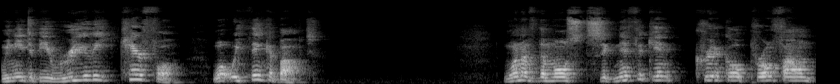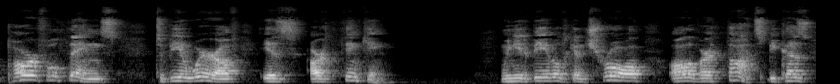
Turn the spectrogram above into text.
We need to be really careful what we think about. One of the most significant critical, profound, powerful things to be aware of is our thinking. We need to be able to control all of our thoughts because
